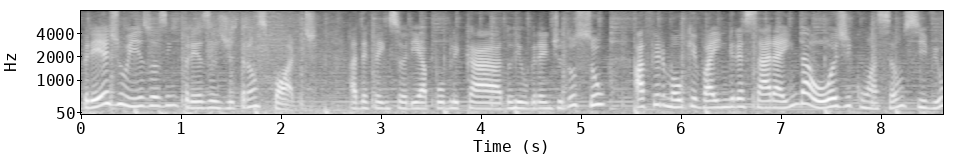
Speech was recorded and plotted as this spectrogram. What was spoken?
prejuízo às empresas de transporte. A Defensoria Pública do Rio Grande do Sul afirmou que vai ingressar ainda hoje com ação civil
